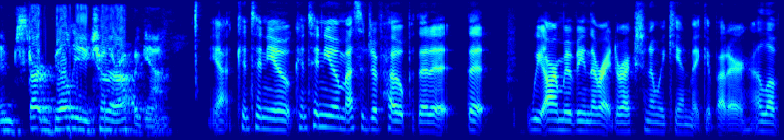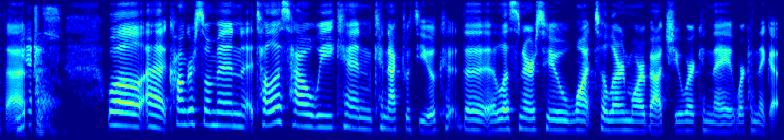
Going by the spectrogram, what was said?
and start building each other up again. Yeah, continue continue a message of hope that it that we are moving in the right direction and we can make it better. I love that. Yes. Well, uh, Congresswoman, tell us how we can connect with you. The listeners who want to learn more about you, where can they where can they go?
